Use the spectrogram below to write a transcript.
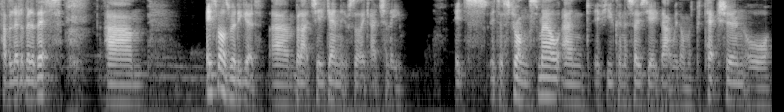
have a little bit of this." Um, it smells really good, um, but actually, again, it was like actually, it's it's a strong smell, and if you can associate that with almost protection, or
